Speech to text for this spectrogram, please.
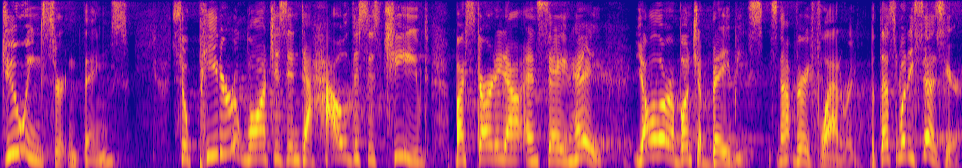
doing certain things. So Peter launches into how this is achieved by starting out and saying, Hey, y'all are a bunch of babies. It's not very flattering, but that's what he says here.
